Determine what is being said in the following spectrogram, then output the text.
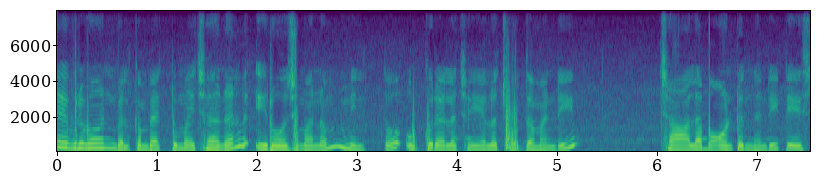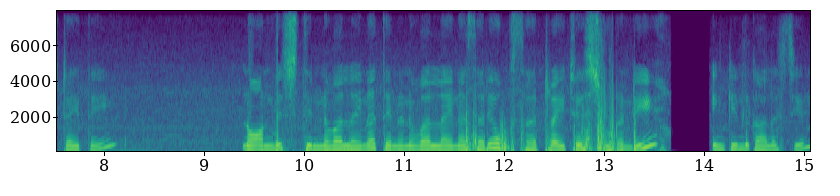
everyone welcome back to my channel. ఈరోజు మనం మిల్క్తో ఉక్కురు ఎలా చేయాలో చూద్దామండి. చాలా బాగుంటుందండి టేస్ట్ అయితే. నాన్ వెజ్ తిన్న వాళ్ళైనా తినని వాళ్ళైనా సరే ఒకసారి ట్రై చేసి చూడండి. ఇంకెందుకు ఆలస్యం?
